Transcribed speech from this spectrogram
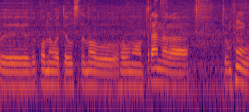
е, виконувати установу головного тренера. Тому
